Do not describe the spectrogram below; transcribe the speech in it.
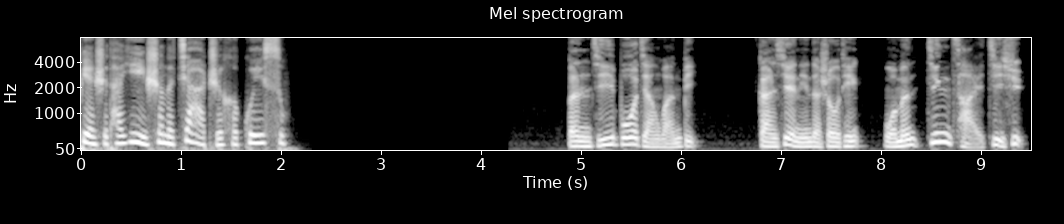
便是她一生的价值和归宿。本集播讲完毕，感谢您的收听，我们精彩继续。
